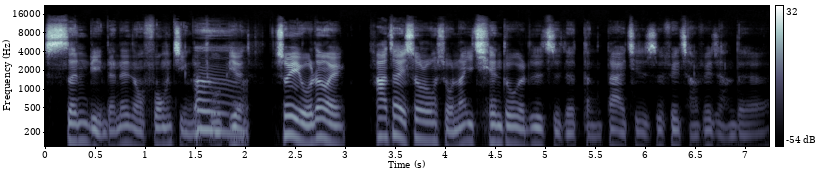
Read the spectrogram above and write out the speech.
森林的那种风景的图片，嗯所以我认为他在收容所那一千多个日子的等待，其实是非常非常的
